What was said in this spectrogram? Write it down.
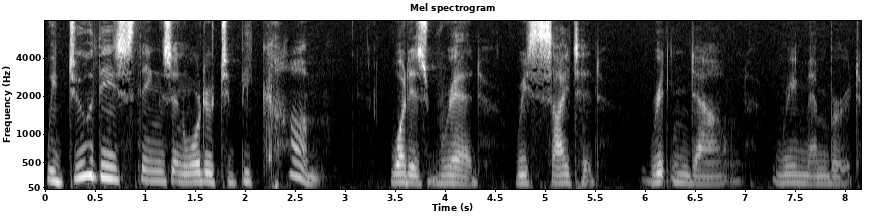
We do these things in order to become what is read, recited, written down, remembered.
